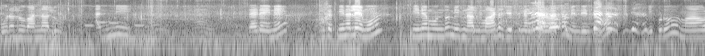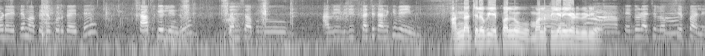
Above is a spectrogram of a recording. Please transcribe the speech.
కూరలు వన్నాలు అన్నీ రెడీ అయినాయి. ఇంకా తినలేము. తినే ముందు మీకు నాలుగు మాటలు చెప్పిన తర్వాత మేము తింటాము. ఇప్పుడు మా ఆవిడైతే మా పెద్ద కొడుకు అయితే షాప్కి వెళ్ళిండు. షాపులు అవి ఇవి తీసుకొచ్చడానికి వేయిండు. అన్న వచ్చేలోపు చెప్పాలి నువ్వు మళ్ళీ తీయనియ్యాడు వీడియో. ఆ, పెద్దోడు వచ్చేలోపు చెప్పాలి.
